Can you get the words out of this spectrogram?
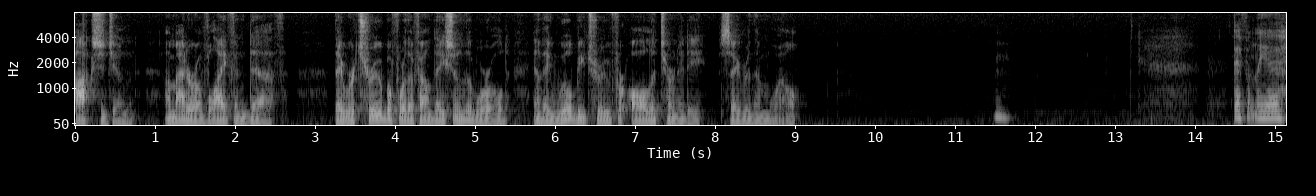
oxygen, a matter of life and death? They were true before the foundation of the world, and they will be true for all eternity. savor them well. Hmm. Definitely a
